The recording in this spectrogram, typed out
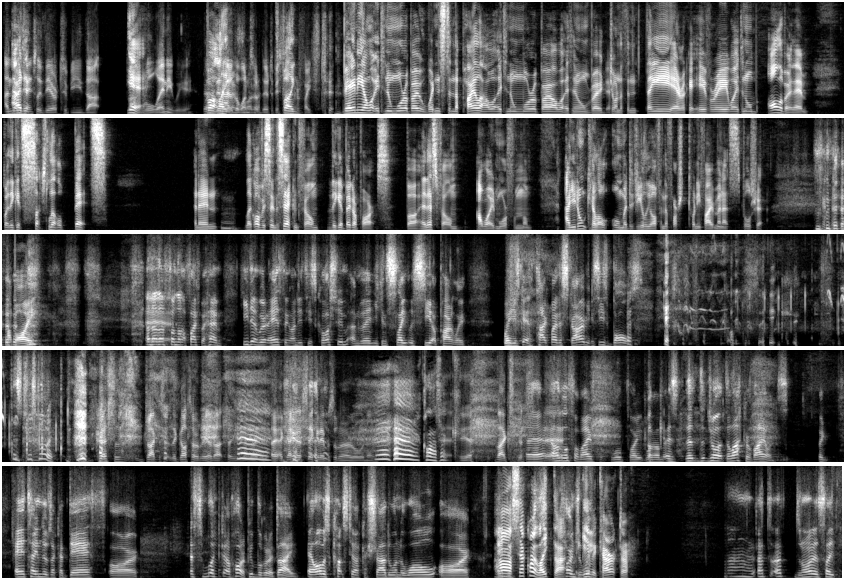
and I they're did- essentially there to be that, that Yeah. role anyway. But, they're like- the ones that are there to be but, like, sacrificed. Benny, I wanted to know more about. Winston the pilot, I wanted to know more about. I wanted to know about Yeah. Jonathan Thingy, Erick Avari. I wanted to know all about them, but they get such little bits. And then, Mm. like obviously in the second film, they get bigger parts. But in this film, I wanted more from them. And you don't kill Omid Djalili off in the first twenty-five minutes. Bullshit. My boy. Another Uh, fun little fact about him: he didn't wear anything underneath his costume, and then you can slightly see it apparently when he's getting attacked by the scarab. You can see his balls. It's true story. Chris has dragged us out of the gutter there that time. I, I got a second episode in a row now. Uh, Classic. yeah, thanks, Chris. Uh, I'll Uh, go for my low point. One of them is the, the, you know, the lack of violence. Like anytime there's like a death or it's like a horror. People are going to die. It always cuts to like a shadow on the wall, or Ah, just see, I quite like that. turns It gave away. it character. uh, I, I don't know. It's like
